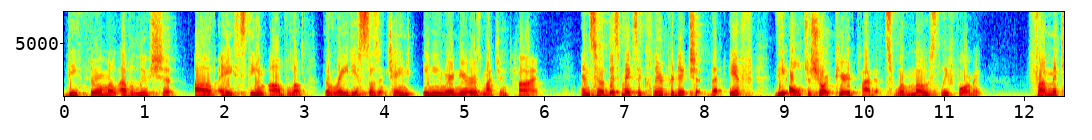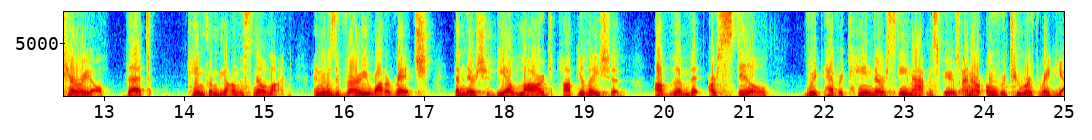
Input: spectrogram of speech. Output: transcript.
the thermal evolution of a steam envelope, the radius doesn't change anywhere near as much in time. And so this makes a clear prediction that if the ultra-short period planets were mostly forming from material that came from beyond the snow line and was very water rich, then there should be a large population of them that are still have retained their steam atmospheres and are over two Earth radii.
